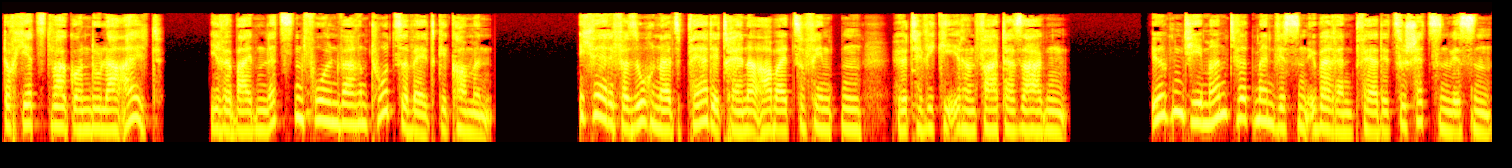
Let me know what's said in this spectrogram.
Doch jetzt war Gondola alt. Ihre beiden letzten Fohlen waren tot zur Welt gekommen. Ich werde versuchen, als Pferdetrainer Arbeit zu finden, hörte Vicky ihren Vater sagen. Irgendjemand wird mein Wissen über Rennpferde zu schätzen wissen.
